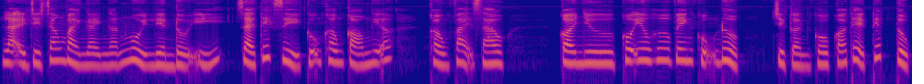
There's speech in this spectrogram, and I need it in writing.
lại chỉ trong vài ngày ngắn ngủi liền đổi ý, giải thích gì cũng không có nghĩa, không phải sao. Coi như cô yêu hư vinh cũng được, chỉ cần cô có thể tiếp tục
